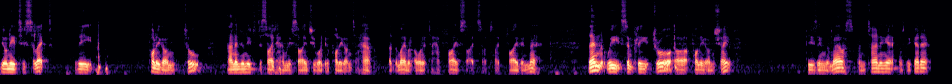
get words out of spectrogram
You'll need to select the polygon tool and then you'll need to decide how many sides you want your polygon to have. At the moment I want it to have five sides, so I type five in there. Then we simply draw our polygon shape using the mouse and turning it as we get it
